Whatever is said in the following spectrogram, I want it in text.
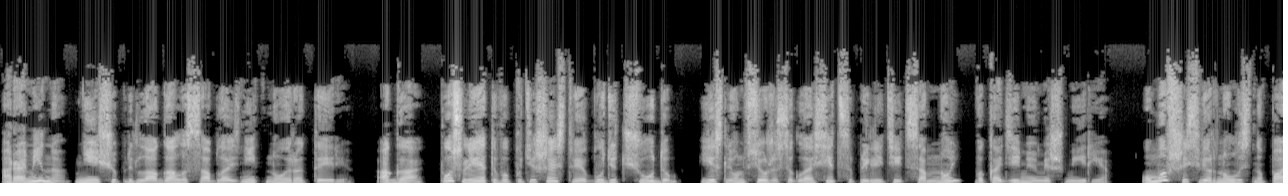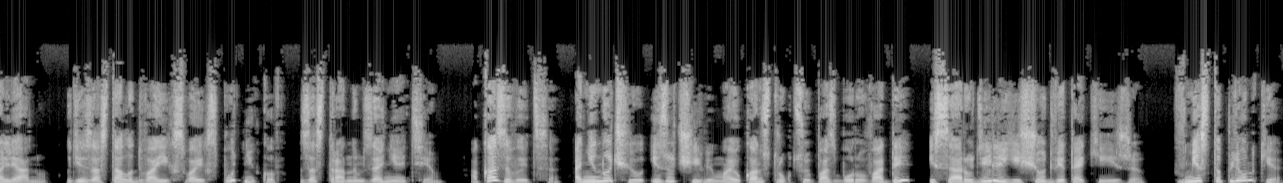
А Рамина мне еще предлагала соблазнить Нойра Терри. Ага, после этого путешествия будет чудом, если он все же согласится прилететь со мной в Академию Межмирья. Умывшись, вернулась на поляну, где застала двоих своих спутников за странным занятием. Оказывается, они ночью изучили мою конструкцию по сбору воды и соорудили еще две такие же. Вместо пленки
